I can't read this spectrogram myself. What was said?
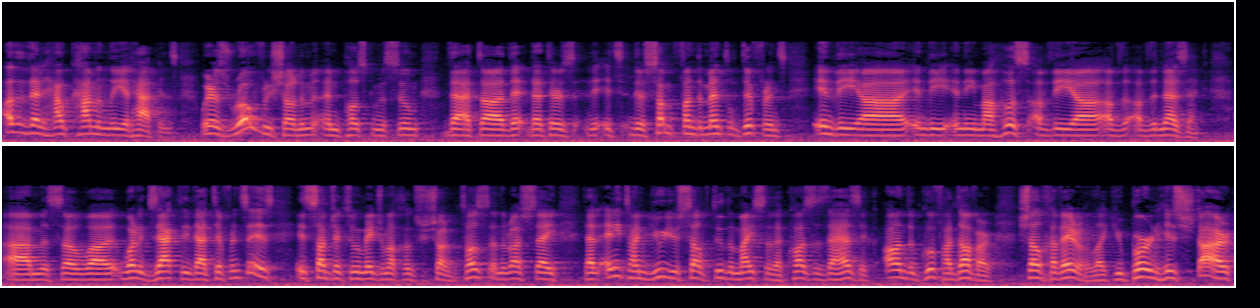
other than how commonly it happens. Whereas Rov Rishonim and Poskim assume that, uh, that, that there's, there's some fundamental difference in the, uh, in the in the mahus of the uh, of the of the nezek. Um, so uh, what exactly that difference is is subject to a major machlok rishonim. Tosa and the Rosh say that anytime you yourself do the ma'isa that causes the hezek on the guf hadavar shel chavero, like you burn his star,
